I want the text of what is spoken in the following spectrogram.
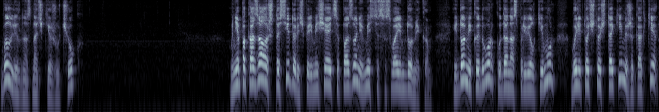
был ли на значке жучок. Мне показалось, что Сидорыч перемещается по зоне вместе со своим домиком. И домик, и двор, куда нас привел Тимур, были точь-точь такими же, как те,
